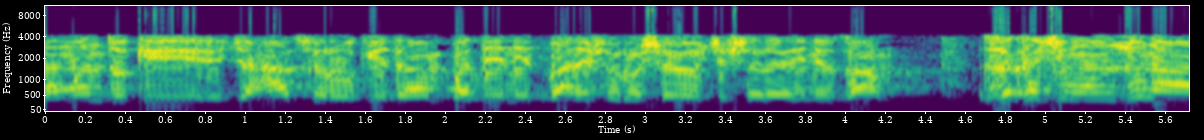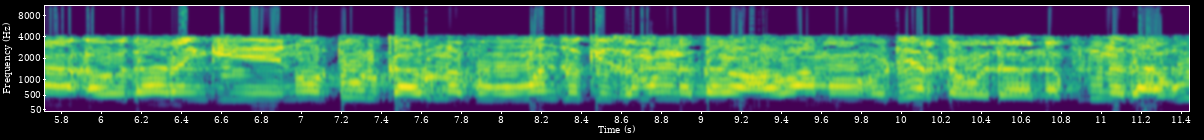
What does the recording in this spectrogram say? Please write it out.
مومندو کښې جهاد شروع کېده په دې نیت باندې شروع شوی و چې شرعي نظام ځکه چې مونځونه او دارنګې نور ټول کارونه په مونځو کښې زمونږ نه دغه عوامو ډېر کول، نفلونه د هغو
